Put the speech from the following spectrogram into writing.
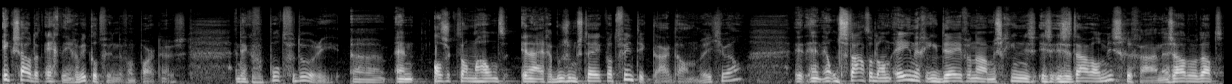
Ik zou dat echt ingewikkeld vinden van partners. En denken van, potverdorie. Eh, en als ik dan mijn hand in eigen boezem steek, wat vind ik daar dan, weet je wel? En, en ontstaat er dan enig idee van, nou, misschien is, is, is het daar wel misgegaan. En zouden we dat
